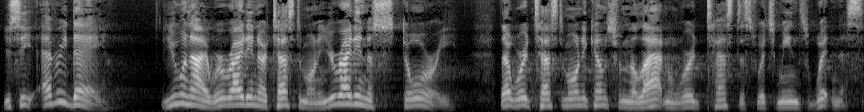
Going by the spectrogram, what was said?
You see, every day you and I, we're writing our testimony. You're writing a story. That word testimony comes from the Latin word testis, which means witness.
